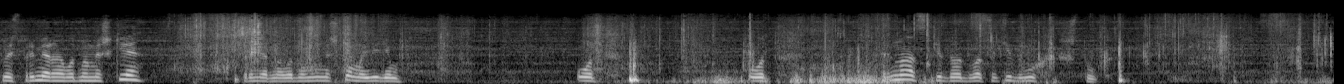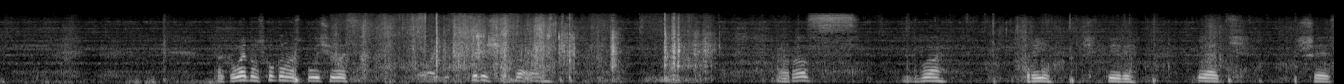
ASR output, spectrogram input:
То есть примерно в одном мешке, примерно в одном мешке мы видим от, от 13 до 22 штук. Так, а в этом сколько у нас получилось? Пересчитаем. Раз, два, три, четыре, пять, шесть,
